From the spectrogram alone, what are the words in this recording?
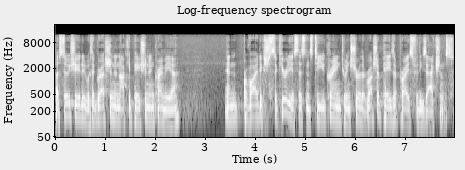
associated with aggression and occupation in Crimea, and provide security assistance to Ukraine to ensure that Russia pays a price for these actions.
